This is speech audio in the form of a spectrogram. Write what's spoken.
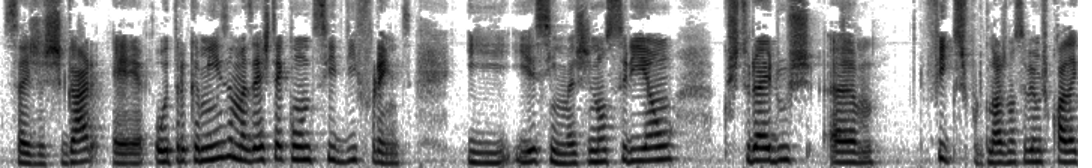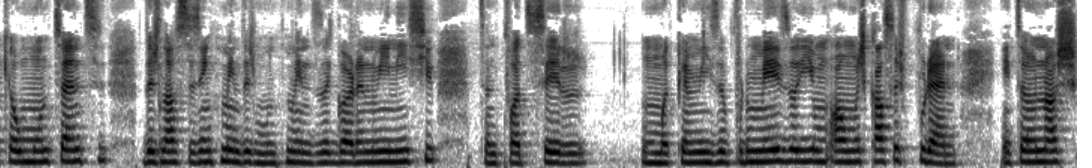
seja chegar. É outra camisa, mas esta é com um tecido diferente. E, e assim, mas não seriam costureiros. Ah, fixos, porque nós não sabemos qual é que é o montante das nossas encomendas, muito menos agora no início, portanto pode ser uma camisa por mês ou umas calças por ano. Então nós,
